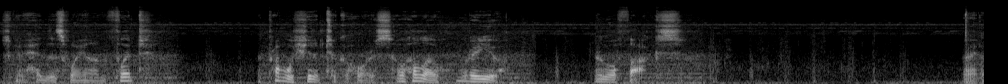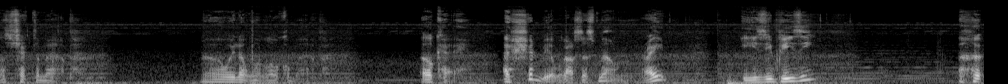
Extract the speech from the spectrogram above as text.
Just gonna head this way on foot. I probably should have took a horse. Oh, hello. What are you? A little fox. Alright, let's check the map. No, we don't want local map. Okay. I should be able to cross this mountain, right? Easy peasy.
